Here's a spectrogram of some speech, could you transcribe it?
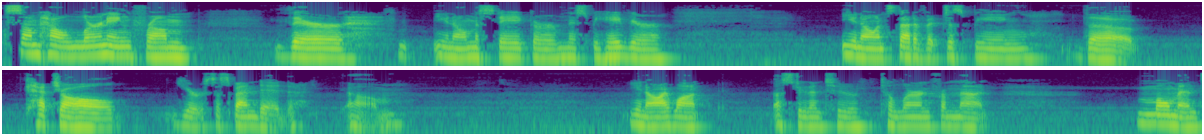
somehow learning from their, you know, mistake or misbehavior, you know, instead of it just being the catch all, you're suspended. Um, you know, I want a student to, to learn from that moment,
